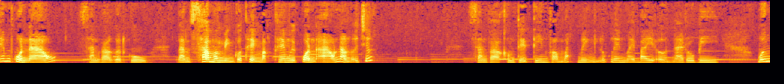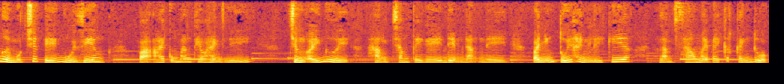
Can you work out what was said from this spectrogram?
Thêm quần áo. Sanva gật gù làm sao mà mình có thể mặc thêm cái quần áo nào nữa chứ? Sanva không thể tin vào mắt mình lúc lên máy bay ở Nairobi. Mỗi người một chiếc ghế ngồi riêng Và ai cũng mang theo hành lý. Chừng ấy người, hàng trăm cây ghế đệm nặng nề Và những túi hành lý kia Làm sao máy bay cất cánh được?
